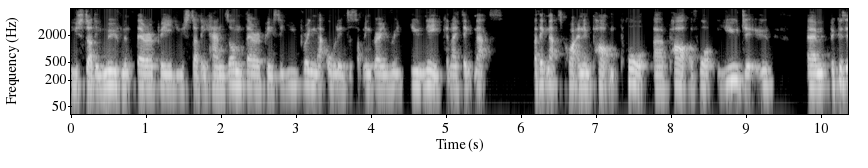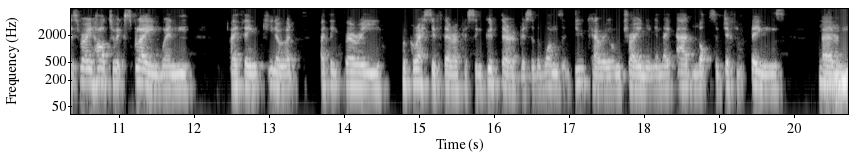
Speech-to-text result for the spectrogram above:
you study movement therapy, you study hands-on therapy, so you bring that all into something very re- unique. And I think that's I think that's quite an important port, uh, part of what you do, um, because it's very hard to explain when I think you know I, I think very progressive therapists and good therapists are the ones that do carry on training and they add lots of different things um, yeah.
